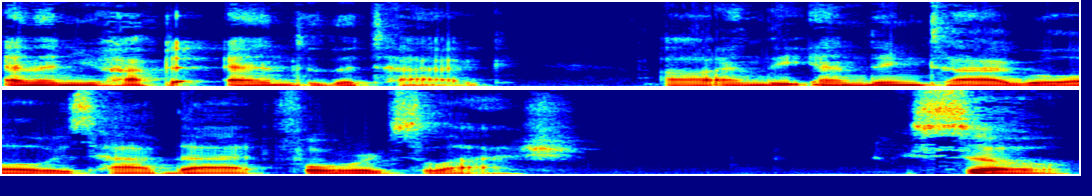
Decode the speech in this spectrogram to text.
and then you have to end the tag. Uh, and the ending tag will always have that forward slash. So,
